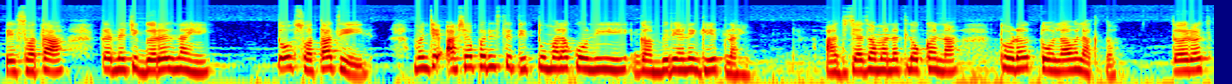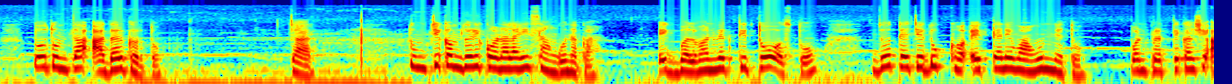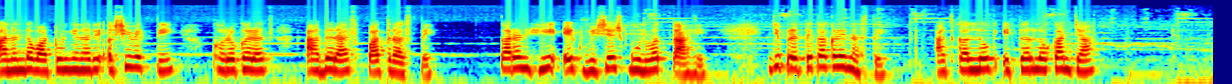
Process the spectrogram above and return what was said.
ते स्वतः करण्याची गरज नाही. तो स्वतःच येईल. म्हणजे अशा परिस्थितीत तुम्हाला कोणीही गांभीर्याने घेत नाही. आजच्या जमान्यात लोकांना थोडं तोलावं लागतं. तरच तो तुमचा आदर करतो. चार. तुमची कमजोरी कोणालाही सांगू नका. एक बलवान व्यक्ती तो असतो जो त्याचे दुःख एकट्याने वाहून नेतो. पण प्रत्येकाशी आनंद वाटून घेणारी अशी व्यक्ती खरोखरच आदरास पात्र असते. कारण ही एक विशेष गुणवत्ता आहे जी प्रत्येकाकडे नसते. आजकाल लोक इतर लोकांच्या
